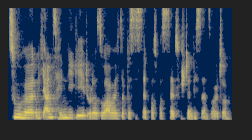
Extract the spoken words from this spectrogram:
zuhört, nicht ans Handy geht oder so. Aber ich glaube, das ist etwas, was selbstverständlich sein sollte.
